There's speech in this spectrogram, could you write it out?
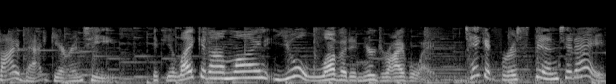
buyback guarantee. If you like it online, you'll love it in your driveway. Take it for a spin today.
